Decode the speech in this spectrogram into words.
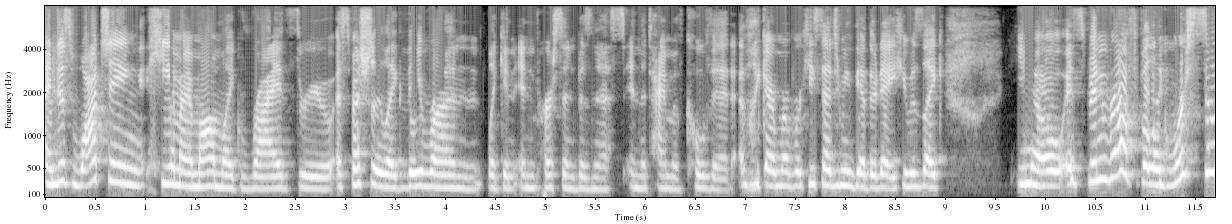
and just watching he and my mom like ride through especially like they run like an in-person business in the time of covid. And like i remember he said to me the other day he was like you know it's been rough but like we're still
